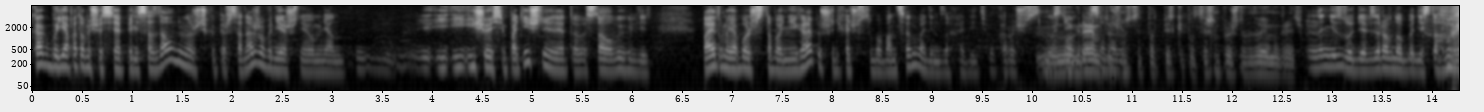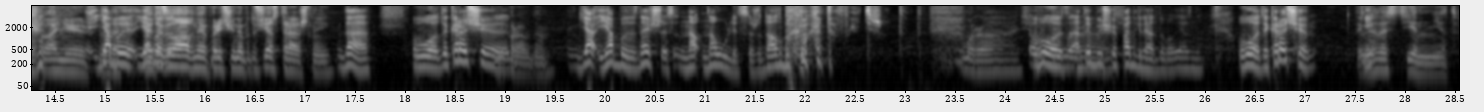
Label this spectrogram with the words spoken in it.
как бы я потом еще себя пересоздал немножечко персонажа внешне, у меня и, и- еще симпатичнее это стало выглядеть. Поэтому я больше с тобой не играю, потому что не хочу с тобой в ансен в один заходить. Короче, с, Мы с не играем, потому что у нас нет подписки PlayStation Plus, чтобы вдвоем играть. На низу я все равно бы не стал Ну, конечно. Я да. бы- я Это бы главная причина, потому что я страшный. Да, вот, и, короче, Неправда. я, я бы, знаешь, на, на улице ждал бы, пока ты выйдешь. Мразь. Вот, а ты бы еще и подглядывал, я знаю. Вот, и, короче, Ты и- стен нет.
